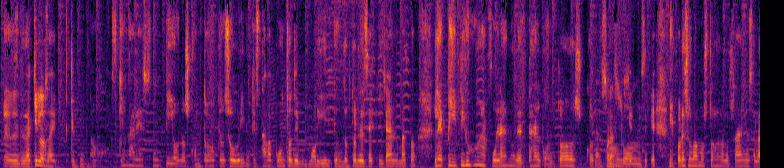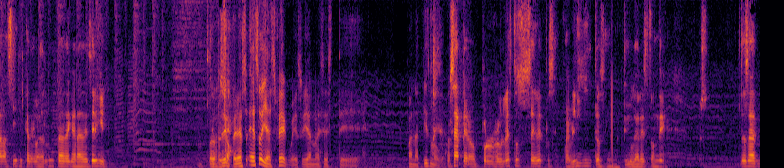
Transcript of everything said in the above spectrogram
Eh, aquí los hay. Que, no, es que una vez un tío nos contó que un sobrino que estaba a punto de morir, que un doctor decía que ya nomás no, le pidió a fulano de tal con todo su corazón, Corazón. que no sé qué, y por eso vamos todos los años a la Basílica de Guadalupe a agradecer y Pero, pues digo, ya. pero eso, eso ya es fe, güey, eso ya no es este fanatismo, güey. O sea, pero por lo regular esto sucede pues en pueblitos, en lugares donde, pues, o sea,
